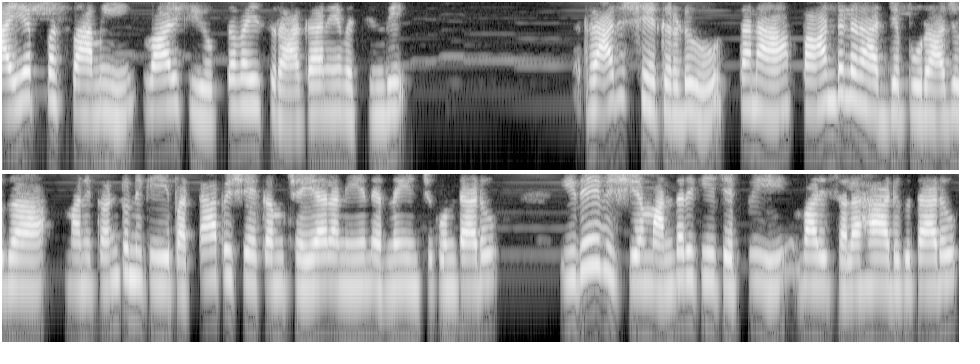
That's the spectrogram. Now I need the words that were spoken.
అయ్యప్ప స్వామి వారికి యుక్త వయసు రాగానే వచ్చింది. రాజశేఖరుడు తన పాండల రాజ్యపు రాజుగా మణికంఠునికి పట్టాభిషేకం చేయాలని నిర్ణయించుకుంటాడు. ఇదే విషయం అందరికీ చెప్పి వారి సలహా అడుగుతాడు.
